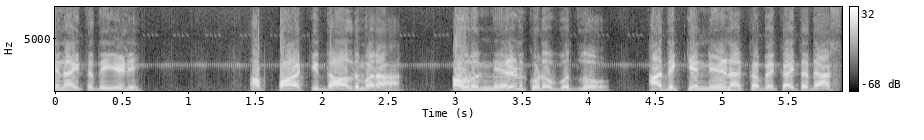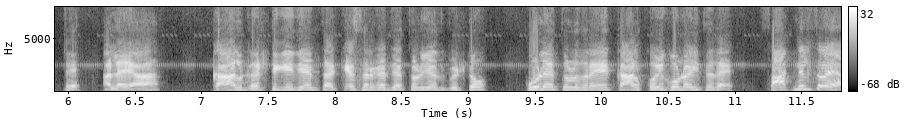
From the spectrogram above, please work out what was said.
ಏನಾಯ್ತದೆ ಹೇಳಿ? ಅಪ್ಪ ಹಾಕಿದ್ದ ದಾಲ್ದ ಮರ ಅವ್ರಿಗೆ ನೆರಳು ಕೊಡೋ ಬದಲು ಅದಕ್ಕೆ ನೇಣಾಕಬೇಕಾಯ್ತದೆ ಅಷ್ಟೇ. ಅಲ್ಲಯ್ಯ ಕಾಲ್ ಗಟ್ಟಿಗಿದೆ ಅಂತ ಕೆಸರ್ಗದ್ದೆ ತುಳಿಯೋದ್ ಬಿಟ್ಟು ಕೂಳೆ ತುಳಿದ್ರೆ ಕಾಲ್ ಕೊಯ್ಕೊಂಡೋಯ್ತದೆ. ಸಾಕ್ ನಿಲ್ಸಯ್ಯ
